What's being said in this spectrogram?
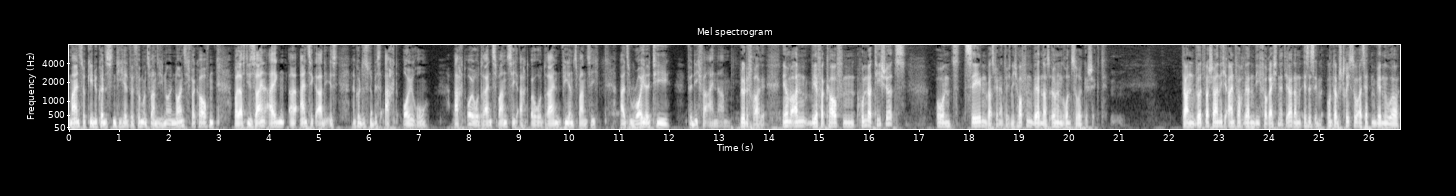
meinst, okay, du könntest ein T-Shirt für 25,99 verkaufen, weil das Design eigen, äh, einzigartig ist, dann könntest du bis 8 Euro, 8,23 Euro, 8,24 Euro als Royalty für dich vereinnahmen. Blöde Frage. Nehmen wir mal an, wir verkaufen 100 T-Shirts und 10, was wir natürlich nicht hoffen, werden aus irgendeinem Grund zurückgeschickt. Dann wird wahrscheinlich einfach, werden die verrechnet, ja, dann ist es im, unterm Strich so, als hätten wir nur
